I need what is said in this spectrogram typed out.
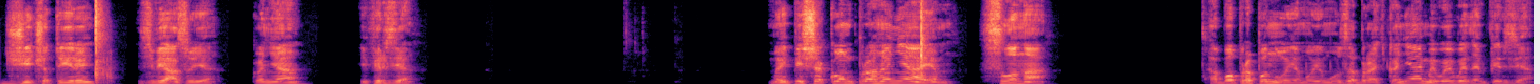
G4 зв'язує коня і ферзя. Ми пішаком проганяємо слона. Або пропонуємо йому забрати коня, і ми виведемо ферзя.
